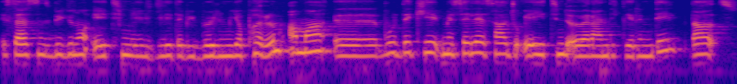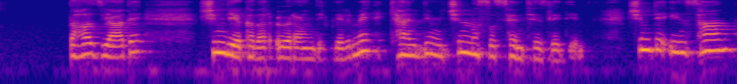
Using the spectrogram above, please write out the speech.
İsterseniz bir gün o eğitimle ilgili de bir bölüm yaparım ama, eee, buradaki mesele sadece o eğitimde öğrendiklerim değil, daha daha ziyade şimdiye kadar öğrendiklerimi kendim için nasıl sentezlediğim. Şimdi insan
